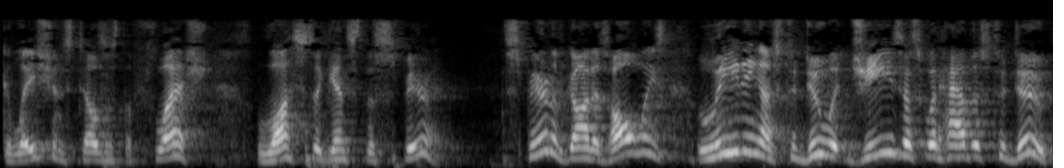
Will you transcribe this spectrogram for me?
Galatians tells us the flesh lusts against the spirit. The Spirit of God is always leading us to do what Jesus would have us to do.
